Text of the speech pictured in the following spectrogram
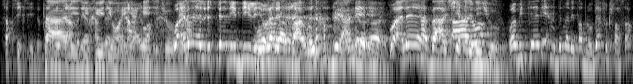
ساقسيك سيدي هي، أيوة. كي تجي تشوف وعلى. الأستاذ يدي لي وعلى- ويخبي عنده. إيه، وعلى ها بعد الشيخ اللي أيوة. نشوف. وبالتالي إحنا درنا لي طابلو كاع في الكلاسة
